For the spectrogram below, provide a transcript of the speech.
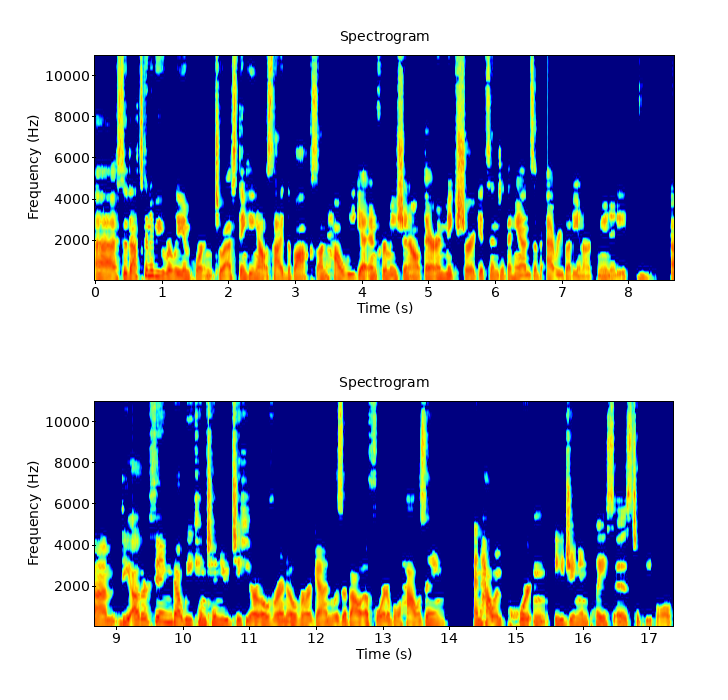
Uh, so that's going to be really important to us, thinking outside the box on how we get information out there and make sure it gets into the hands of everybody in our community. Mm. Um, the other thing that we continued to hear over and over again was about affordable housing and how important aging in place is to people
